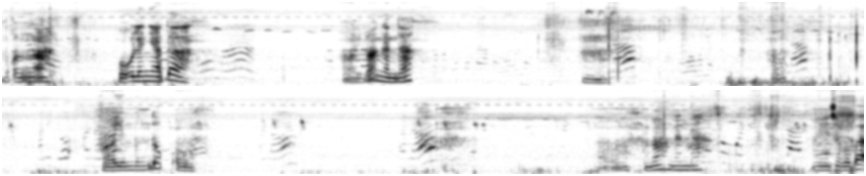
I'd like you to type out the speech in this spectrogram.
Mukhang uh, uulan yata. Oh, di ba? Ang ganda. Hmm. Oh. Oh, yung bundok. Oh. Oh, di ba? Ang ganda. Ayan sa baba.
